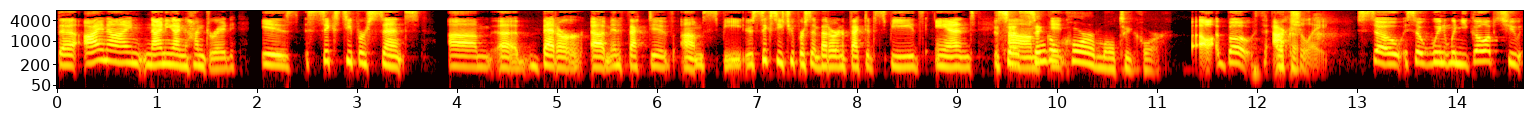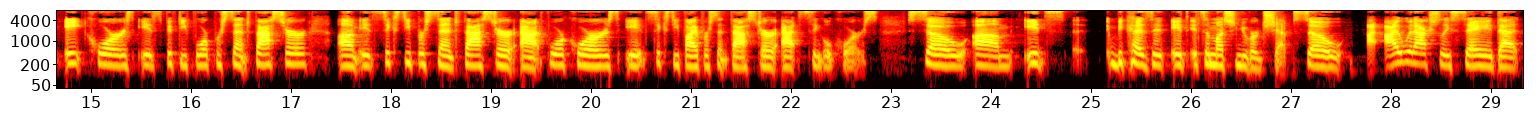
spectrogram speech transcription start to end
The i9 9900 is 60% um, uh, better um, in effective um, speed, 62% better in effective speeds. And is that um, single it, core or multi core? Uh, both, actually. Okay. So, so when, when you go up to eight cores, it's 54% faster. Um, it's 60% faster at four cores. It's 65% faster at single cores. So, um, it's because it, it, it's a much newer chip. So I, I would actually say that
